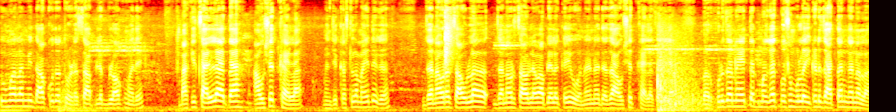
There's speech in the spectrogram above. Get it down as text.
तुम्हाला मी दाखवतो थोडंसं आपल्या ब्लॉगमध्ये. बाकी चाललं आता औषध खायला. म्हणजे कसलं माहिती आहे का? जनावर चावला जनावर चावल्यावर आपल्याला काही होणार नाही त्याचं औषध खायला चालल्या. भरपूर जण आहेत तर मगतपासून बोला इकडे जाताना गणाला.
